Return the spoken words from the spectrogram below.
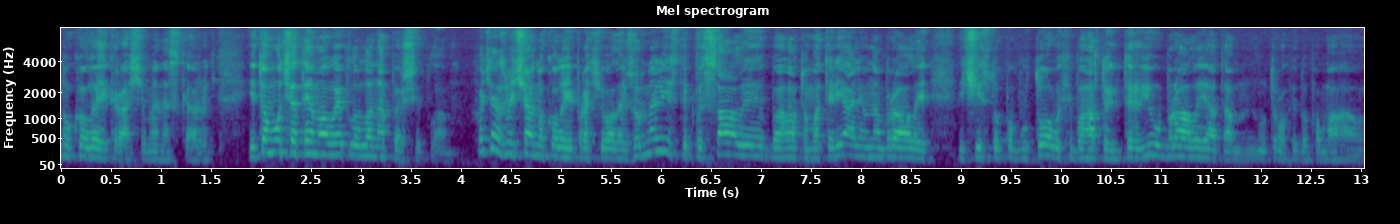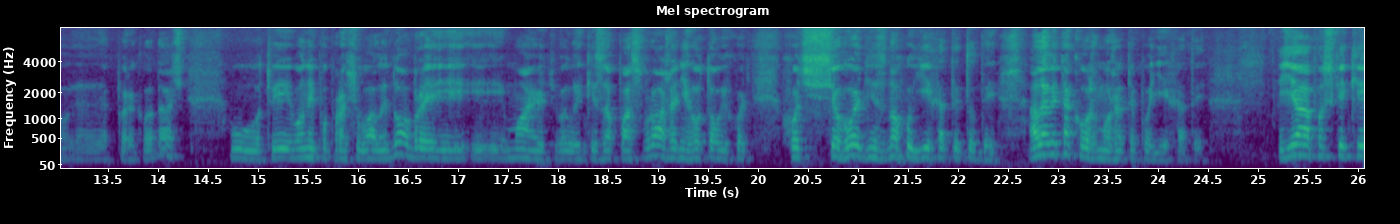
Ну, колеги краще мене скажуть. І тому ця тема випливла на перший план. Хоча, звичайно, колеги працювали журналісти, писали, багато матеріалів набрали, і чисто побутових, і багато інтерв'ю брали. Я там ну, трохи допомагав е, як перекладач. От, і вони попрацювали добре і, і, і мають великий запас вражень, і готові хоч, хоч сьогодні знову їхати туди. Але ви також можете поїхати. Я, оскільки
